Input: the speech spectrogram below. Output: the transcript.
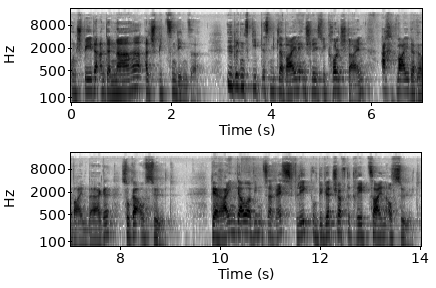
und später an der Nahe als Spitzenwinzer. Übrigens gibt es mittlerweile in Schleswig-Holstein acht weitere Weinberge, sogar auf Sylt. Der Rheingauer Winzer Ress pflegt und bewirtschaftet Rebzeilen auf Sylt.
